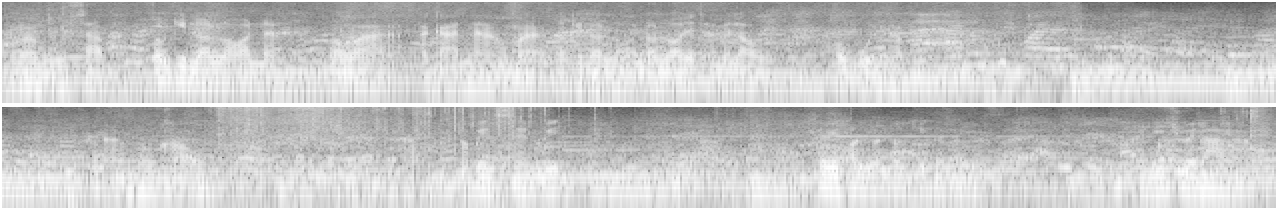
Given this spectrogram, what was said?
มาม่าหมูสับต้องกินร้อนๆนะ เพราะว่าอากาศหนาวมากต้องกินร้อนๆร้อนๆจะทำให้เราอบอุ่นครับน้ำของเขานะครับก็เป็นแซนด์วิชแซนด์วิชมันต้องกินแบบนี้ อันนี้ช่วยได้ครับ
